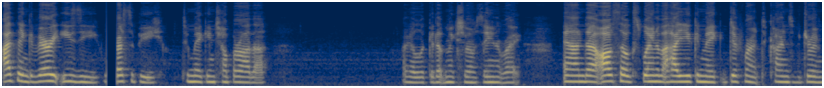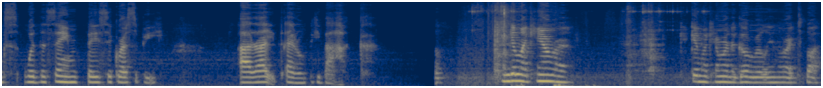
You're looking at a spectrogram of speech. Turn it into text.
I think, very easy recipe to making champorada. I gotta look it up, make sure I'm saying it right. And uh, also explain about how you can make different kinds of drinks with the same basic recipe. Alright, I will be back. I get my camera, Can get my camera to go really in the right spot.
